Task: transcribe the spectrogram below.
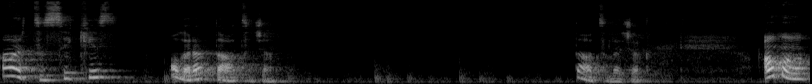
artı 8 olarak dağıtacağım dağıtılacak. Ama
